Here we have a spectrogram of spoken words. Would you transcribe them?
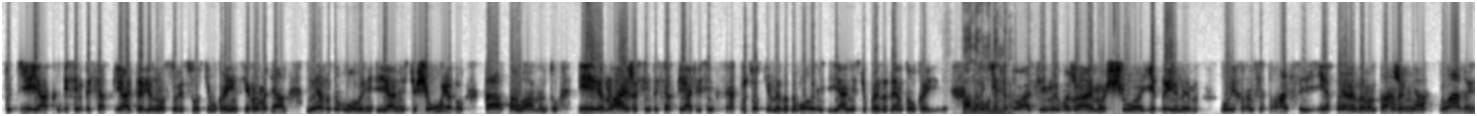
тоді як 85-90% українських громадян не задоволені діяльністю що уряду та парламенту, і майже 75-80% не задоволені діяльністю президента України. Пане У такій Володимире. ситуації ми вважаємо, що єдиним виходом ситуації є перезавантаження влади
